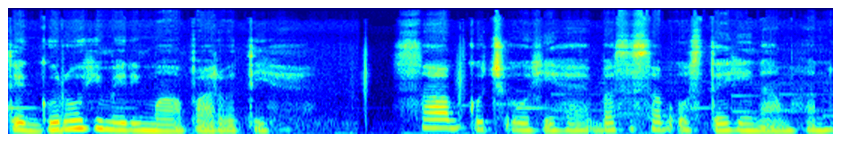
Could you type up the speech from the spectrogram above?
ਤੇ ਗੁਰੂ ਹੀ ਮੇਰੀ ਮਾਂ ਪਾਰਵਤੀ ਹੈ। ਸਭ ਕੁਝ ਉਹੀ ਹੈ, ਬਸ ਸਭ ਉਸ ਦੇ ਹੀ ਨਾਮ ਹਨ।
